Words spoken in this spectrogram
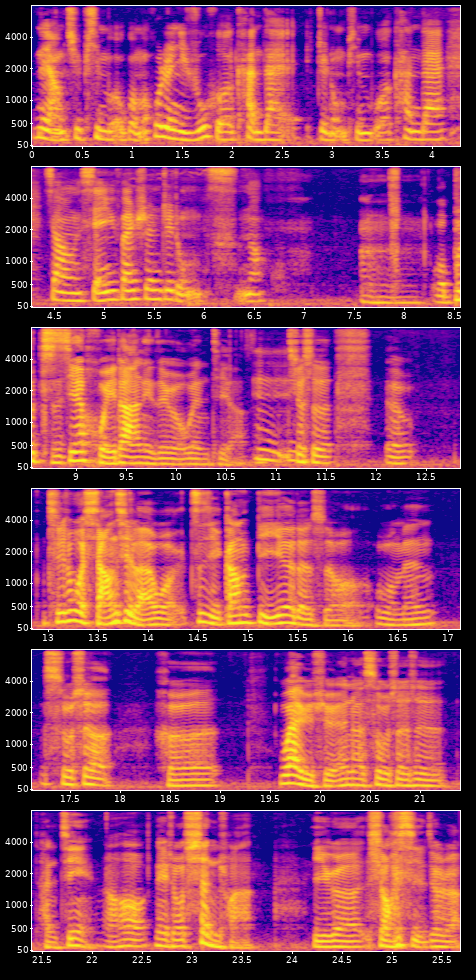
那样去拼搏过吗？或者你如何看待这种拼搏？看待像咸鱼翻身这种词呢？嗯我不直接回答你这个问题啊，嗯，就是，呃，其实我想起来，我自己刚毕业的时候，我们宿舍和外语学院的宿舍是很近，然后那时候盛传一个消息，就是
